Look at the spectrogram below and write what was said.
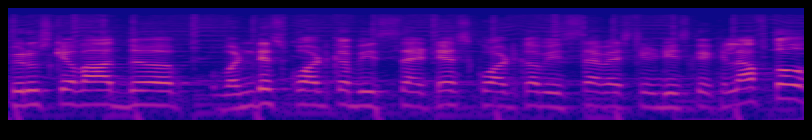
फिर उसके बाद वनडे स्क्वाड का भी हिस्सा है टेस्ट स्क्वाड का भी हिस्सा है वेस्ट इंडीज़ के खिलाफ। तो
